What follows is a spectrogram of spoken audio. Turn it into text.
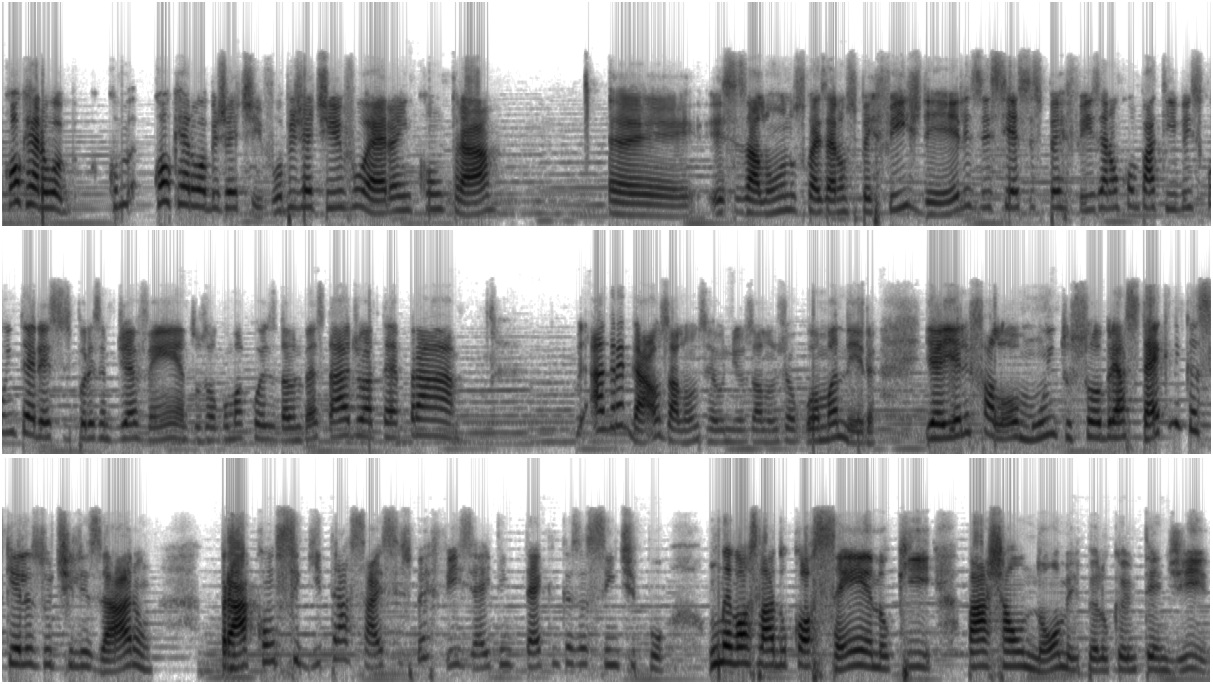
qual, era o, qual era o objetivo? O objetivo era encontrar é, esses alunos, quais eram os perfis deles e se esses perfis eram compatíveis com interesses, por exemplo, de eventos, alguma coisa da universidade ou até para agregar os alunos, reunir os alunos de alguma maneira. E aí ele falou muito sobre as técnicas que eles utilizaram para conseguir traçar esses perfis. E aí tem técnicas assim, tipo, um negócio lá do cosseno, que para achar um nome, pelo que eu entendi,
